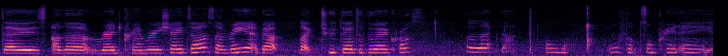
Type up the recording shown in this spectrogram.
those other red cranberry shades are. So I'm bringing it about like two thirds of the way across. Like that. Oh, oh that's so pretty.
